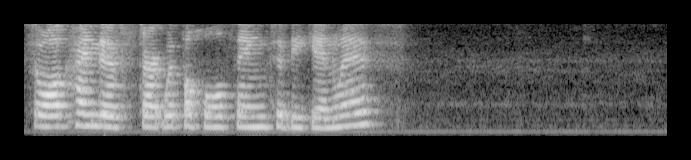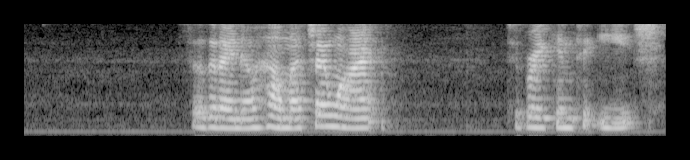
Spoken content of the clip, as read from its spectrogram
So I'll kind of start with the whole thing to begin with so that I know how much I want to break into each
